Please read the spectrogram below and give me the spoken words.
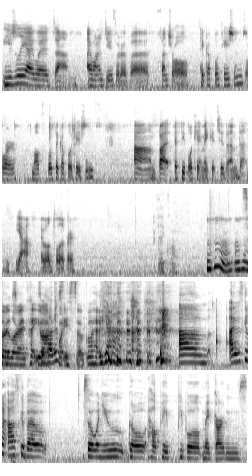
Usually, I would. Um, I want to do sort of a central pickup locations or multiple pickup locations. Um, but if people can't make it to them, then yeah, I will deliver. Really cool. Mm-hmm, Sorry, Laura, I cut you So off does- twice, so go ahead. Yeah. um, I was gonna ask about so when you go help people make gardens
